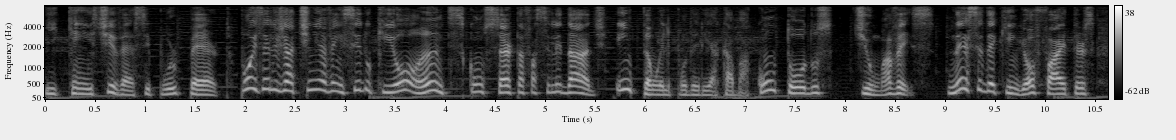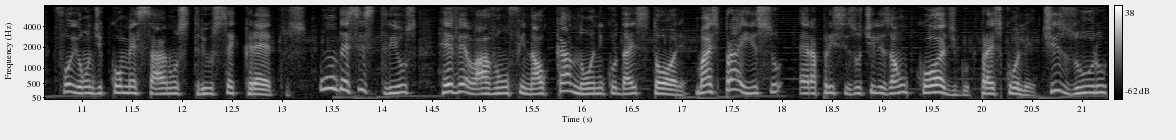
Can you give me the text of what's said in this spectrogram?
e quem estivesse por perto. Pois ele já tinha vencido Kyo antes com certa facilidade. Então ele poderia acabar com todos de uma vez. Nesse The King of Fighters foi onde começaram os trios secretos. Um desses trios revelavam o final canônico da história, mas para isso era preciso utilizar um código para escolher Chizuru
